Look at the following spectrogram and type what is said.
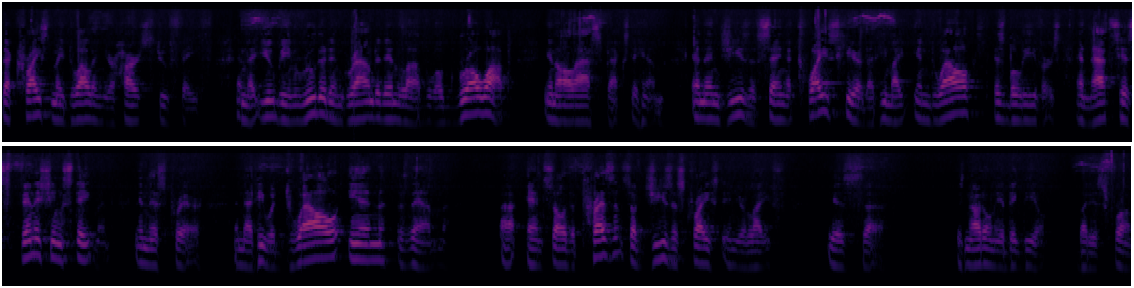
that Christ may dwell in your hearts through faith, and that you, being rooted and grounded in love, will grow up in all aspects to Him. And then Jesus saying it twice here that He might indwell His believers. And that's His finishing statement in this prayer, and that He would dwell in them. Uh, and so the presence of Jesus Christ in your life is, uh, is not only a big deal, but is from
